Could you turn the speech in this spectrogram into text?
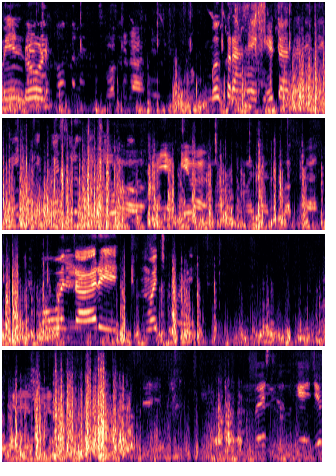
મેન રોડ. બકરા હે ઘેટા તરીકે કઈ અહીંયા કેવા બકરા પવન તારે મોજ પડે. બસ તું કહેજો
